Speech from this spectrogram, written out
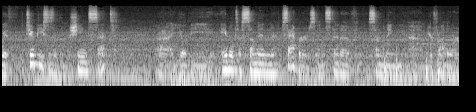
With two pieces of the machine set, uh, you'll be able to summon sappers instead of summoning um, your follower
